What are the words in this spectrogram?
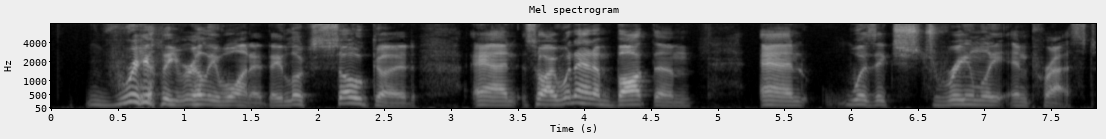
really, really wanted. They looked so good. And so I went ahead and bought them and was extremely impressed.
